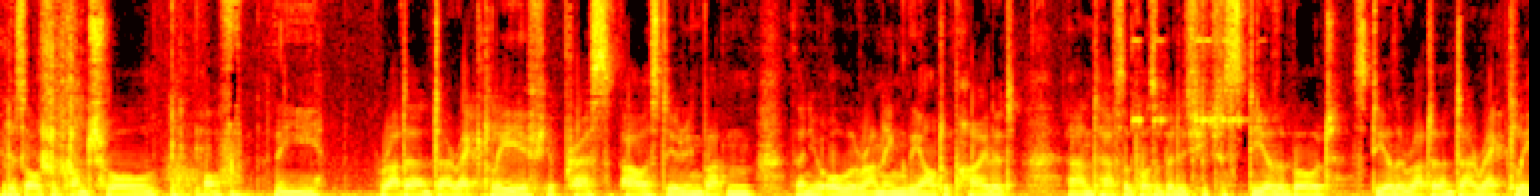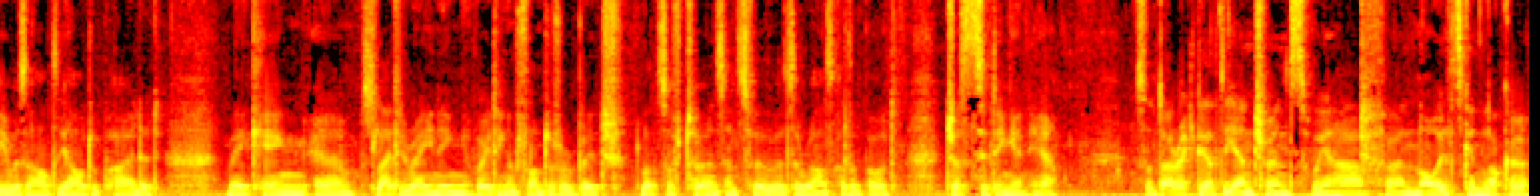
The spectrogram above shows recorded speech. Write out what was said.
it is also control of the rudder directly. If you press the power steering button, then you're overrunning the autopilot and have the possibility to steer the boat, steer the rudder directly without the autopilot, making uh, slightly raining, waiting in front of a bridge, lots of turns and swivels around the boat, just sitting in here. So directly at the entrance we have an oilskin locker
